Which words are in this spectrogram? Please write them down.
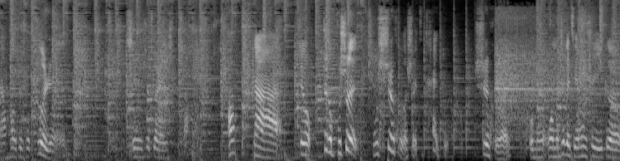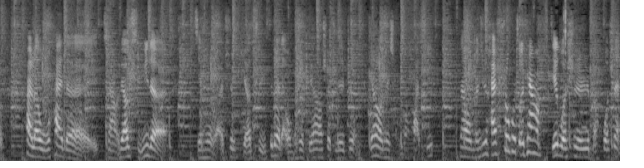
然后就是个人，其实是个人情况。好，那这个这个不是不适合设计太多，适合我们我们这个节目是一个快乐无害的讲聊体育的节目，而是比较自娱自乐的，我们就不要涉及的这种比较那什么的话题。那我们就还是说回昨天啊，结果是日本获胜，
